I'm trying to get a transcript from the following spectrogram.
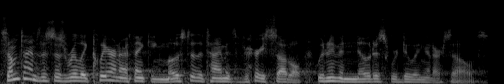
Sometimes this is really clear in our thinking. Most of the time, it's very subtle. We don't even notice we're doing it ourselves.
